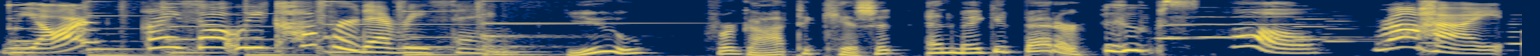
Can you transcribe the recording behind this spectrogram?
We are? I thought we covered everything. You forgot to kiss it and make it better. Oops. Oh, right. Mwah.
